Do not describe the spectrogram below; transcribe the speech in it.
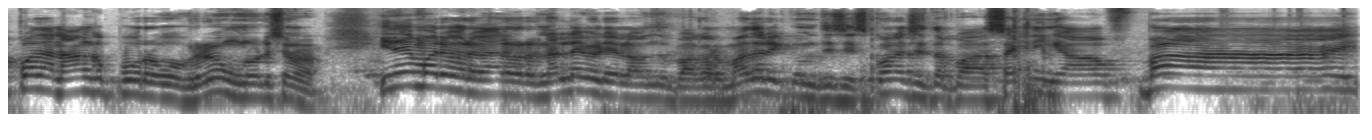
அப்போதான் நாங்க போடுற ஒவ்வொரு உங்களுக்கு நோட்டிஸ் இதே மாதிரி ஒரு வேற ஒரு நல்ல வீடியோல வந்து பார்க்குறோம். மதுரைக்கும் திஸ் இஸ் கோன சித்தப்பா சைனிங் ஆஃப் பாய்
